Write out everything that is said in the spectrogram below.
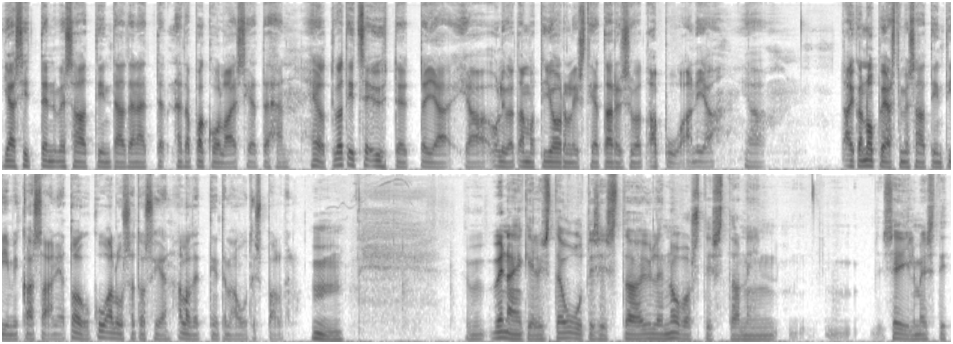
ja sitten me saatiin täältä näitä, näitä pakolaisia tähän. He ottivat itse yhteyttä ja, ja olivat ammattijournalistia ja tarjosivat apuaan. Ja, ja aika nopeasti me saatiin tiimi kasaan ja toukokuun alussa tosiaan aloitettiin tämä uutispalvelu. Hmm. Venäjänkielisistä uutisista, Yle Novostista, niin se ilmeisesti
